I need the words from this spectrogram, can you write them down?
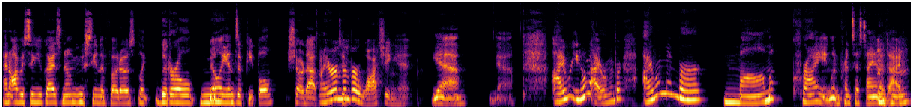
And obviously, you guys know me, you've seen the photos, like literal millions of people showed up. I to- remember watching it. yeah. Yeah. I, re- you know what I remember? I remember mom crying when Princess Diana died. Mhm.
